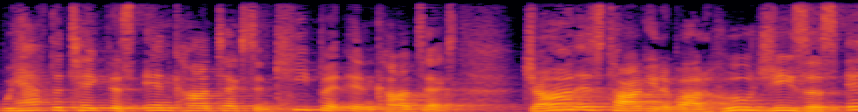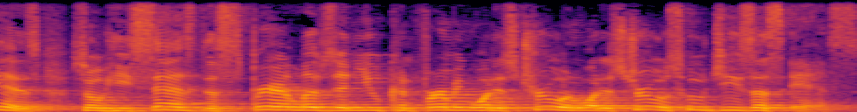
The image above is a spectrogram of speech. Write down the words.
We have to take this in context and keep it in context. John is talking about who Jesus is, so he says the Spirit lives in you, confirming what is true, and what is true is who Jesus is.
